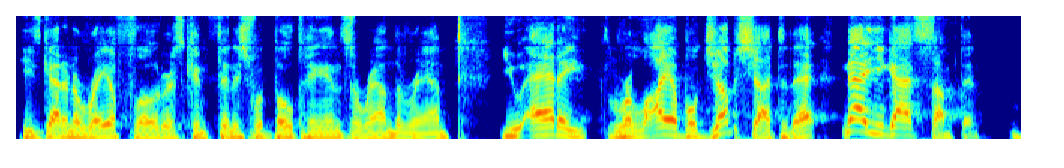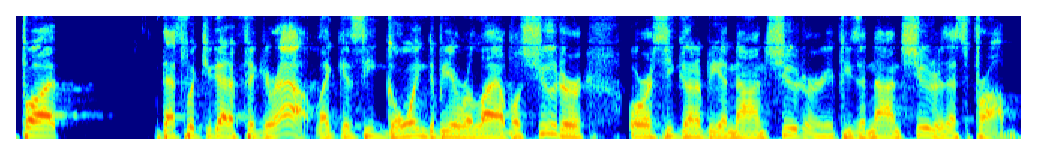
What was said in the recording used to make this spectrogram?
He's got an array of floaters, can finish with both hands around the rim. You add a reliable jump shot to that, now you got something. But that's what you got to figure out. Like, is he going to be a reliable shooter or is he going to be a non shooter? If he's a non shooter, that's a problem.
